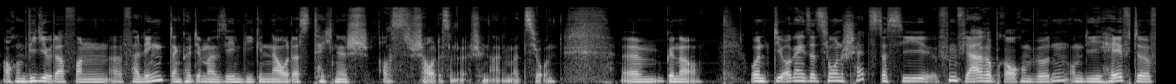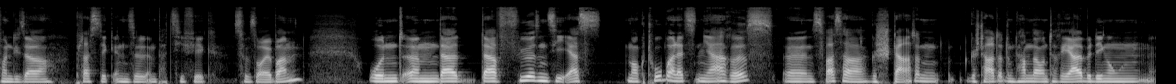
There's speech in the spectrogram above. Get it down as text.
auch ein Video davon äh, verlinkt. Dann könnt ihr mal sehen, wie genau das technisch ausschaut. Das ist eine schöne Animation. Ähm, genau. Und die Organisation schätzt, dass sie fünf Jahre brauchen würden, um die Hälfte von dieser Plastikinsel im Pazifik zu säubern. Und ähm, da, dafür sind sie erst im Oktober letzten Jahres äh, ins Wasser gestartet, gestartet und haben da unter Realbedingungen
